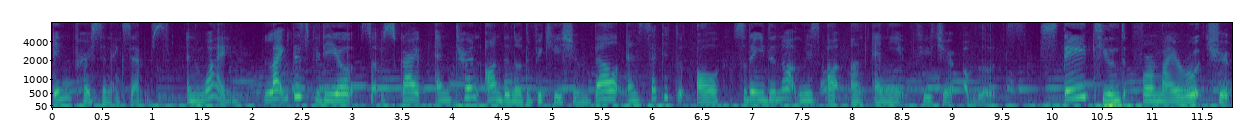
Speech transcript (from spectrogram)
in-person exams and why. Like this video, subscribe and turn on the notification bell and set it to all so that you do not miss out on any future uploads. Stay tuned for my road trip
